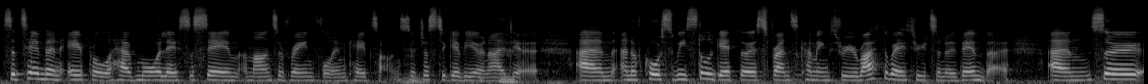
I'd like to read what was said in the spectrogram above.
September and April have more or less the same amount of rainfall in Cape Town. So mm. just to give you an idea. Um, and of course, we still get those fronts coming through right the way through to November. Um, so,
